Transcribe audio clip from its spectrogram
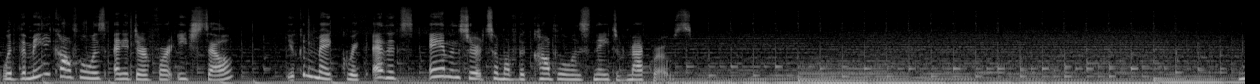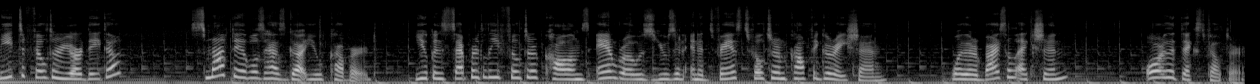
With the mini Confluence editor for each cell, you can make quick edits and insert some of the Confluence native macros. Need to filter your data? Smart Tables has got you covered. You can separately filter columns and rows using an advanced filtering configuration, whether by selection or the text filter,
